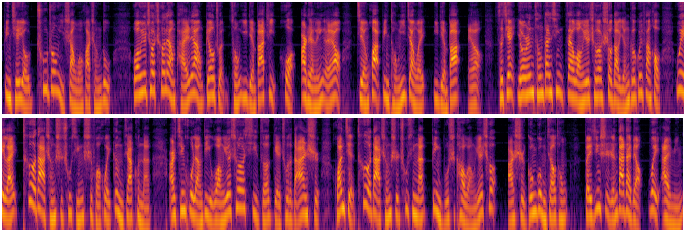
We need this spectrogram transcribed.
并且有初中以上文化程度。网约车车辆排量标准从 1.8T 或 2.0L 简化并统一降为 1.8L。此前，有人曾担心，在网约车受到严格规范后，未来特大城市出行是否会更加困难？而京沪两地网约车细则给出的答案是，缓解特大城市出行难，并不是靠网约车，而是公共交通。北京市人大代表魏爱民。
